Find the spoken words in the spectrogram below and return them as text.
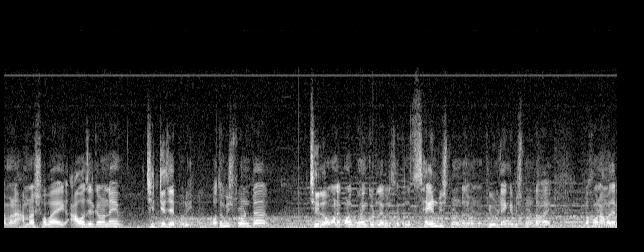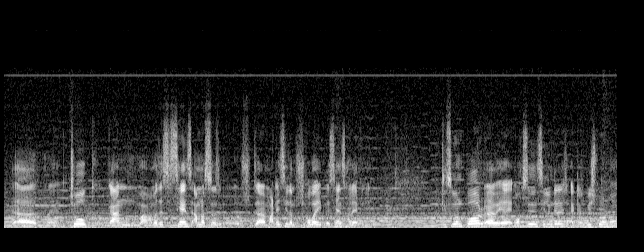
আমরা আমরা সবাই আওয়াজের কারণে ছিটকে যায় পড়ি প্রথম বিস্ফোরণটা ছিল, অনেক অনেক ভয়ঙ্কর লেভেল ছিল কিন্তু সেকেন্ড বিস্ফোরণটা, যখন ফিউল ট্যাঙ্কের বিস্ফোরণটা হয়, তখন আমাদের মানে চোখ, কান আমাদের সেন্স আমরা যারা মাঠে ছিলাম, সবাই সেন্স হারিয়ে ফেলি। কিছুক্ষণ পর অক্সিজেন সিলিন্ডারের একটা বিস্ফোরণ হয়।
